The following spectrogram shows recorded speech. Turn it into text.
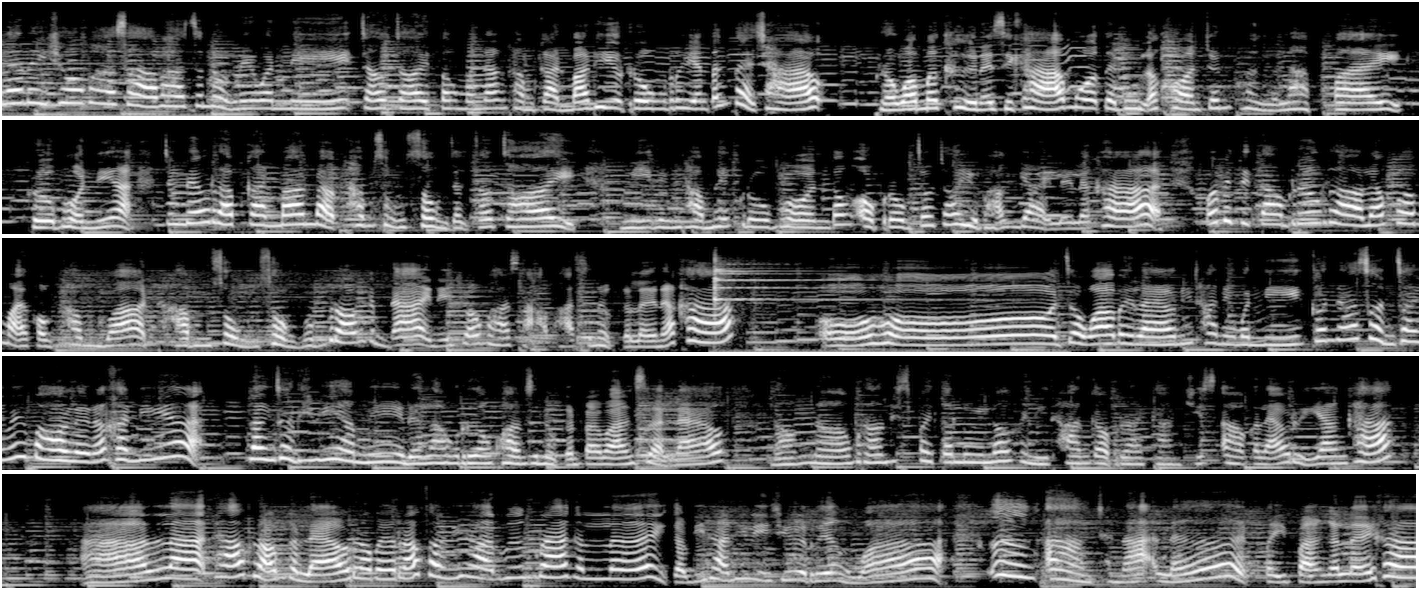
และในช่วงภาษาพาสนุกในวันนี้ เจ้าจอยต้องมานั่งทำการบ้านที่โรงเรียนตั้งแต่เช้า เพราะว่าเมื่อคืนในสิคะมัวแต่ดูละครจนเผลอหลับไป รูพลเนี่ยจึงได้รับการบ้านแบบทำส่งส่งจากเจ้าจ้อย นี่จึงทำให้ครูพลต้องอบรมเจ้าจ้อยอยู่พักใหญ่เลยละค่ะไว้ไปติดตามเรื่องราวและความหมายของคำว่าทำส่งส่งพร้อมๆกันได้ในช่วงภาษาพาสนุกกันเลยนะคะ โอ้โห จะว่าไปแล้วนิทานในวันนี้ก็น่าสนใจไม่เบาเลยนะคะเนี่ยหลังจากที่พี่แอมมี่ได้เล่าเรื่องความสนุกกันไปบางส่วนแล้ว น้องๆพร้อมที่จะไปตะลุยโลกแห่งนิทานกับรายการคิสเอากันแล้วหรือยังคะ เอาล่ะ ถ้าพร้อมกันแล้วเราไปรับฟังนิทานเรื่องแรกกันเลย กับนิทานที่มีชื่อเรื่องว่าอึ่งอ่างชนะเลิศไปฟังกันเลยค่ะ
